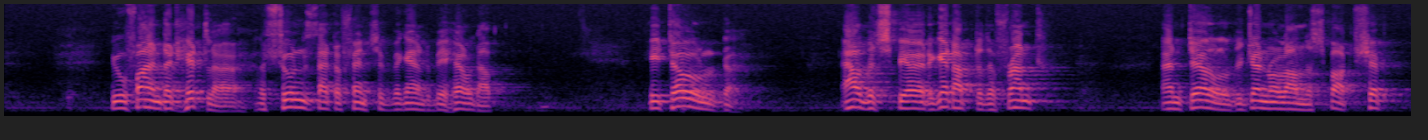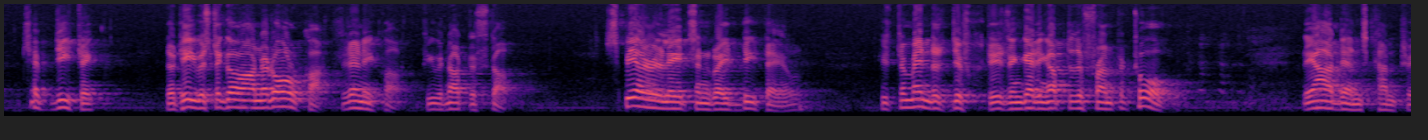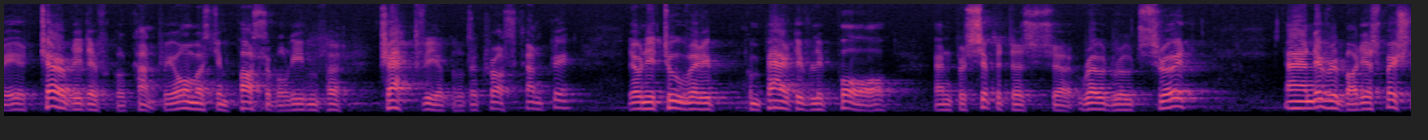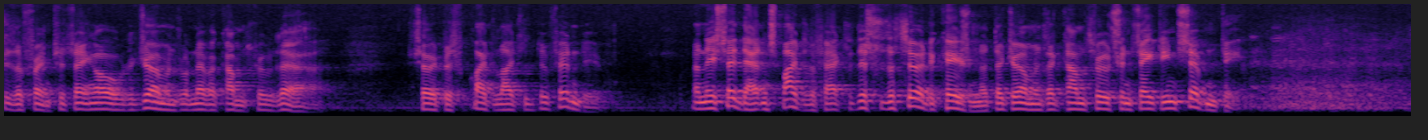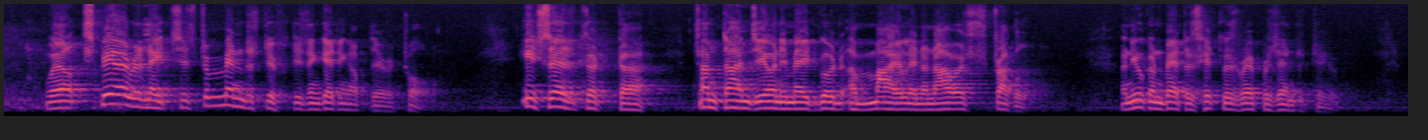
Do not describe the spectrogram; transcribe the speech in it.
you'll find that Hitler, as soon as that offensive began to be held up, he told Albert Speer to get up to the front and tell the general on the spot, Shep, Shep Dietrich, that he was to go on at all costs, at any cost. He was not to stop. Speer relates in great detail his tremendous difficulties in getting up to the front at all the Ardennes country, a terribly difficult country, almost impossible even for tracked vehicles across country. There are only two very comparatively poor and precipitous uh, road routes through it. And everybody, especially the French, are saying, oh, the Germans will never come through there. So it was quite lightly defended. And they said that in spite of the fact that this was the third occasion that the Germans had come through since 1870. Well, Speer relates his tremendous difficulties in getting up there at all. He says that uh, sometimes he only made good a mile in an hour's struggle. And you can bet, as Hitler's representative,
